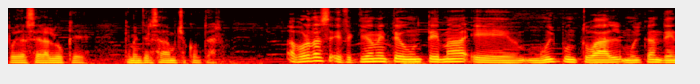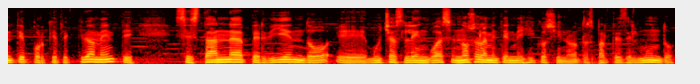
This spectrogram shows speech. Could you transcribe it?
puede ser algo que, que me interesaba mucho contar. Abordas efectivamente un tema eh, muy puntual, muy candente, porque efectivamente se están uh, perdiendo eh, muchas lenguas, no solamente en México, sino en otras partes del mundo.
